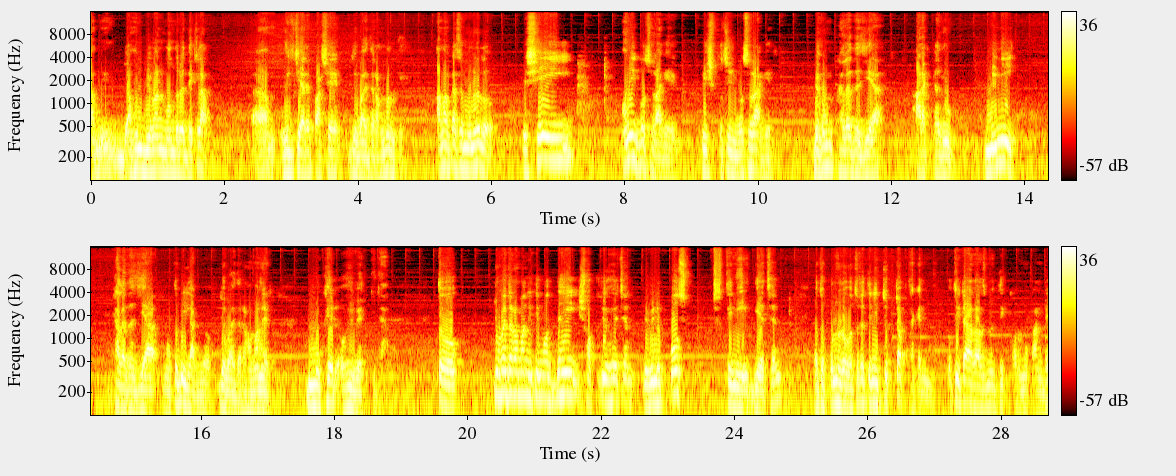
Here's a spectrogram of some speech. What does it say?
আমি যখন বিমানবন্দরে দেখলাম হুইল চেয়ারের পাশে জুবাইদা রহমানকে, আমার কাছে মনে হলো যে সেই অনেক বছর আগে, বিশ পঁচিশ বছর আগে, বেগম খালেদা জিয়া আর একটা রূপ, মিনি খালেদা জিয়া মতনই লাগল জুবাইদা রহমানের মুখের অভিব্যক্তিটা। তো জুবাইদা রহমান ইতিমধ্যেই সক্রিয় হয়েছেন। বিভিন্ন পোস্ট তিনি দিয়েছেন। গত পনেরো বছরে তিনি চুপচাপ থাকেননি প্রতিটা রাজনৈতিক কর্মকাণ্ডে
